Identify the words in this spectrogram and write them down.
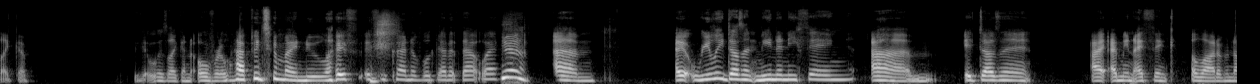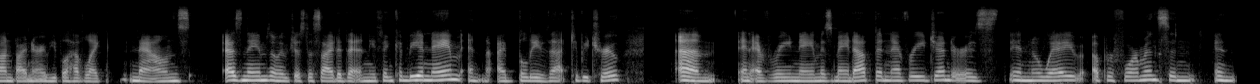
like a it was like an overlap into my new life if you kind of look at it that way. Yeah. um it really doesn't mean anything. Um it doesn't i i mean i think a lot of non-binary people have like nouns as names and we've just decided that anything can be a name and i believe that to be true. Um and every name is made up and every gender is in a way a performance and and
